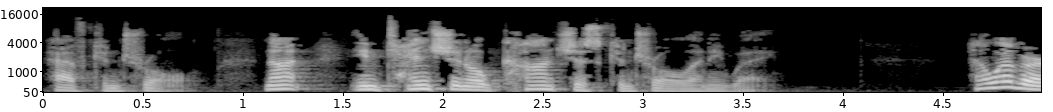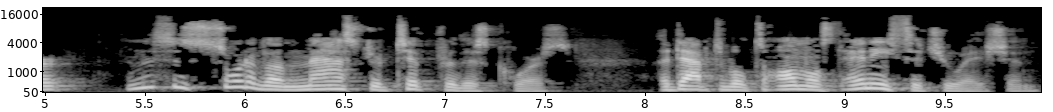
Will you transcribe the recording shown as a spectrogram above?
have control, not intentional conscious control anyway. However, and this is sort of a master tip for this course, adaptable to almost any situation,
